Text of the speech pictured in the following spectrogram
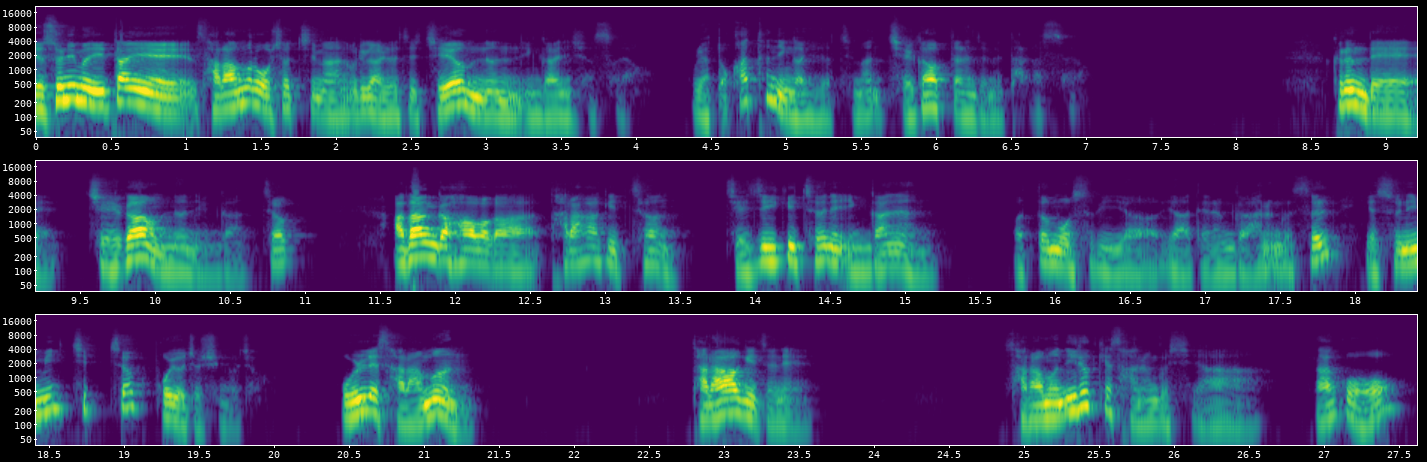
예수님은 이 땅에 사람으로 오셨지만 우리가 알려진 죄 없는 인간이셨어요. 우리가 똑같은 인간이셨지만 죄가 없다는 점에 달랐어요. 그런데 죄가 없는 인간, 즉 아담과 하와가 타락하기 전, 죄지기 전의 인간은 어떤 모습이어야 되는가 하는 것을 예수님이 직접 보여주신 거죠. 원래 사람은 타락하기 전에 사람은 이렇게 사는 것이야 라고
